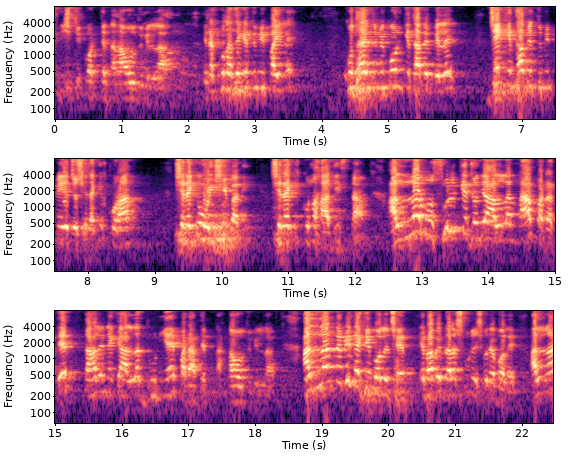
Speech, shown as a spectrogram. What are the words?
সৃষ্টি করতেন না, নাউজুবিল্লাহ। এটা কোথা থেকে তুমি পাইলে? কোথায় তুমি কোন কিতাবে পেলে? যে কিতাবে তুমি পেয়েছ সেটা কি কোরআন সেটা কি ঐশী বাণী সেটা কি কোনো হাদিস না। আল্লাহ রসুলকে যদি আল্লাহ না পাঠাতেন, তাহলে নাকি আল্লাহ দুনিয়ায় পাঠাতেন না। নাউজুবিল্লাহ। আল্লাহ নবী নাকি বলেছেন, এভাবে তারা সুরে সুরে বলে আল্লাহ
